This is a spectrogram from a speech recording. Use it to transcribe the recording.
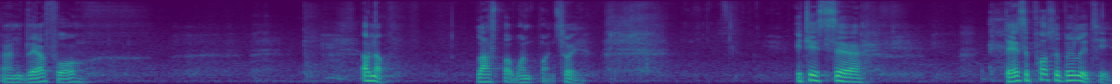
and therefore, oh no, last but one point, sorry it is, uh, there's a possibility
